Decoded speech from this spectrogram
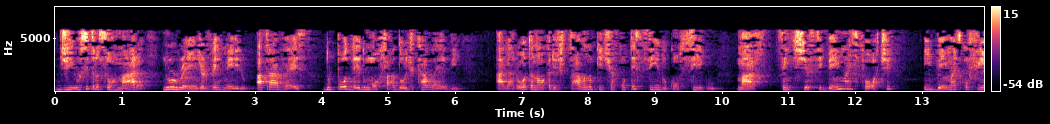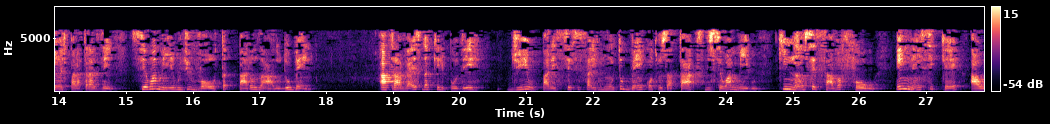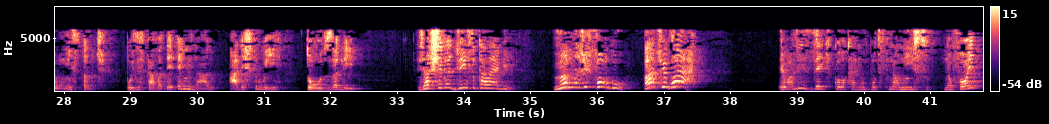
Jill se transformara no Ranger Vermelho através do poder do morfador de Caleb. A garota não acreditava no que tinha acontecido consigo, mas sentia-se bem mais forte e bem mais confiante para trazer seu amigo de volta para o lado do bem. Através daquele poder, Jill parecia se sair muito bem contra os ataques de seu amigo, que não cessava fogo em nem sequer a um instante, pois estava determinado a destruir todos ali. Já chega disso, Caleb! Lâminas de fogo! Ativar! Eu avisei que colocaria um ponto final nisso, não foi?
